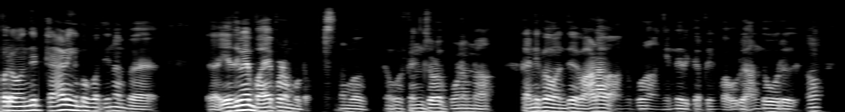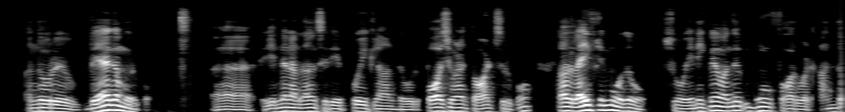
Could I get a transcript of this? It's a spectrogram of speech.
அப்புறம் வந்து ட்ராவலிங் இப்போ பார்த்தீங்கன்னா நம்ம எதுவுமே பயப்பட மாட்டோம். நம்ம ஒரு ஃப்ரெண்ட்ஸோட போனோம்னா கண்டிப்பாக வந்து வாடா அங்கே போகலாம் அங்கே என்ன இருக்குது அப்படின்னு ஒரு அந்த ஒரு அந்த ஒரு வேகம் இருக்கும். என்ன நடந்தாலும் சரி போய்க்கலாம். அந்த ஒரு பாசிட்டிவான தாட்ஸ் இருக்கும். அது லைஃப்லையுமே உதவும். ஸோ என்றைக்குமே வந்து மூவ் ஃபார்வர்டு அந்த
